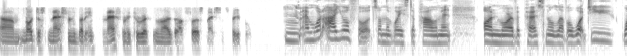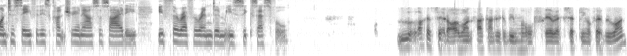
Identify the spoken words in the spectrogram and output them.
um, not just nationally but internationally, to recognise our First Nations people. Mm, and what are your thoughts on the voice to Parliament on more of a personal level? What do you want to see for this country and our society if the referendum is successful? Like I said, I want our country to be more fair, accepting of everyone,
